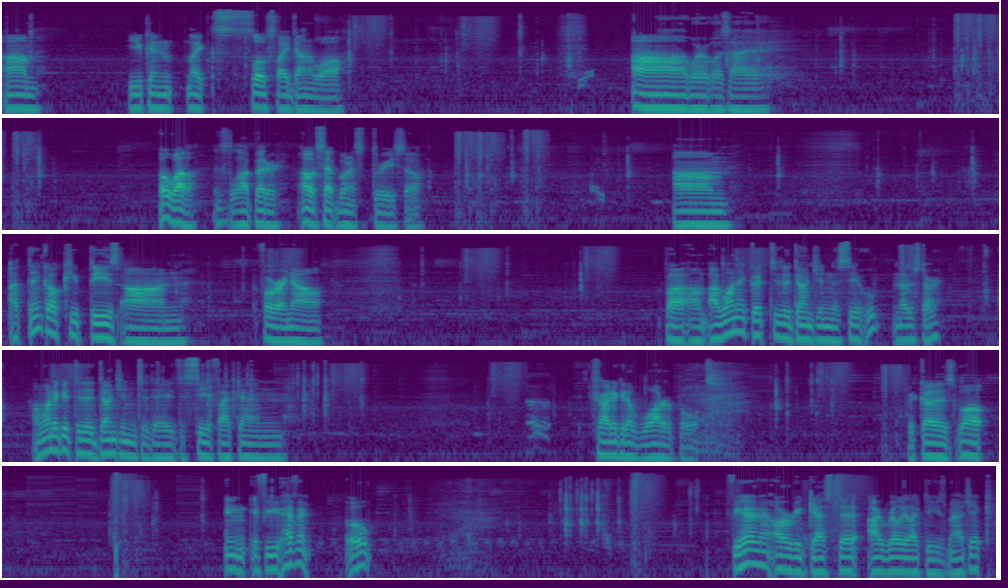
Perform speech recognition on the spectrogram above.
Um, you can like slow slide down a wall. Uh, where was I? Oh wow, this is a lot better. Oh, set bonus three, so. Um, I think I'll keep these on for right now. But um, I want to get to the dungeon to see. Oop, another star. I want to get to the dungeon today to see if I can try to get a water bolt. Because, well, and if you haven't, oh, if you haven't already guessed it, I really like to use magic.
